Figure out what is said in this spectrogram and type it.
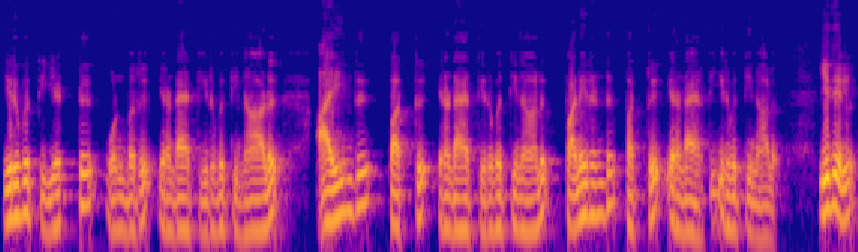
இருபத்தி எட்டு ஒன்பது இரண்டாயிரத்தி இருபத்தி நாலு ஐந்து பத்து இரண்டாயிரத்தி இருபத்தி நாலு பனிரெண்டு பத்து இரண்டாயிரத்தி இருபத்தி நாலு. இதில்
